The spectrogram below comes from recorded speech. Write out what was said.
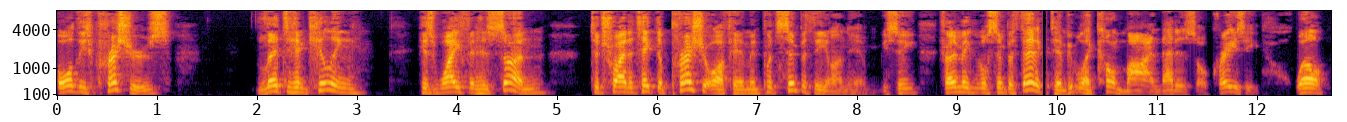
all these pressures led to him killing his wife and his son to try to take the pressure off him and put sympathy on him. You see, try to make people sympathetic to him. People like, come on, that is so crazy. Well,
